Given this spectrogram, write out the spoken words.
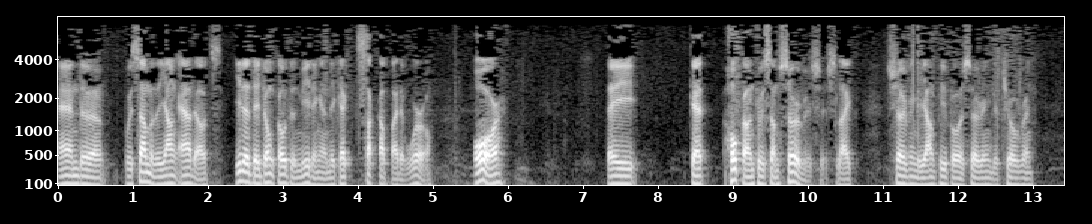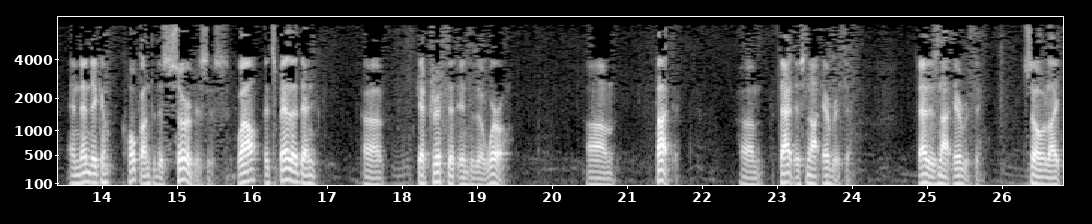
And uh, with some of the young adults, Either they don't go to the meeting and they get sucked up by the world, or they get hooked onto some services like serving the young people or serving the children, and then they get hooked onto the services. Well, it's better than uh, get drifted into the world. Um, but um, that is not everything. That is not everything. So, like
